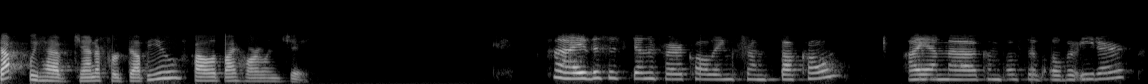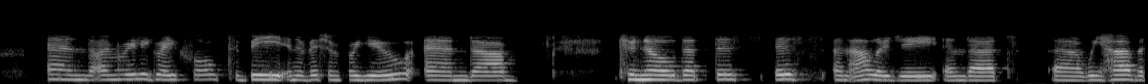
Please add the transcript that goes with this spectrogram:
up, we have Jennifer W., followed by Harlan G. Hi, this is Jennifer calling from Stockholm. I am a compulsive overeater, and I'm really grateful to be in a vision for you and um, to know that this is an allergy and that uh, we have a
